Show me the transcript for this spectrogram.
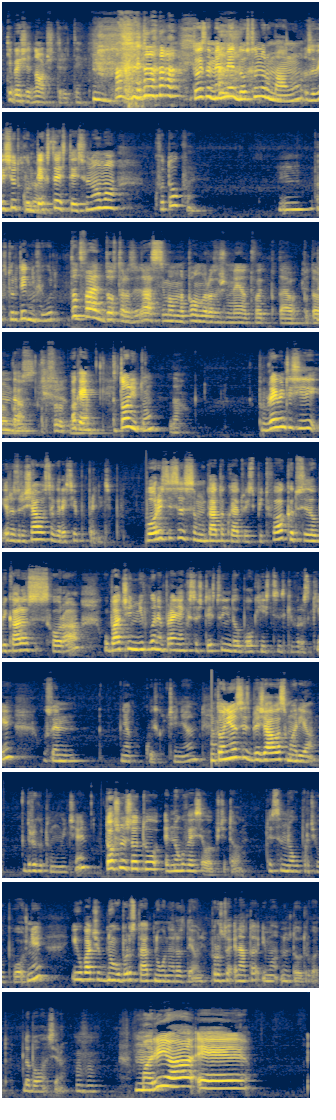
Ти беше една от четирите. Тоест на мен ми е доста нормално, зависи от контекста естествено, ама какво толкова? Авторитетни фигури. То това е доста различно. Аз имам напълно различно мнение на твоето по този Да. въпрос. Абсолютно. Окей, okay. Тонито Да. проблемите си разрешава с агресия по принцип. Бори се с самотата, която изпитва, като се заобикаля с хора, обаче никога не прави някакви съществени, дълбоки истински връзки, освен няколко изключения. Антония се сближава с Мария, другото момиче, точно защото е много весела и общителна. Те са много противоположни и обаче много бързо стават много неразделни. Просто едната има нужда от другата да балансира. Мгм. Мария е...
